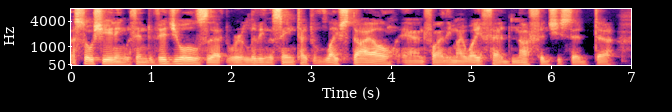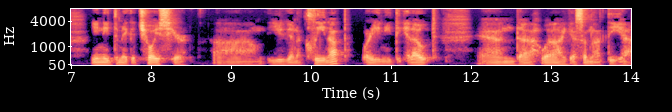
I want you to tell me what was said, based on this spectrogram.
associating with individuals that were living the same type of lifestyle. And finally, my wife had enough and she said, uh, You need to make a choice here. Um, you're going to clean up or you need to get out. And uh, well, I guess I'm not the uh,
